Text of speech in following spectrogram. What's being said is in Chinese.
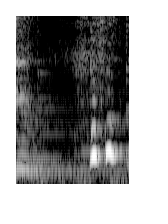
哦呵呵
